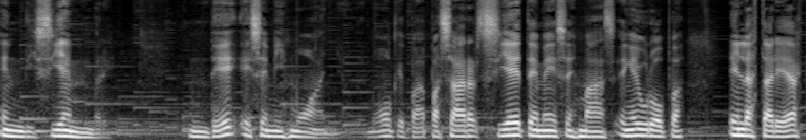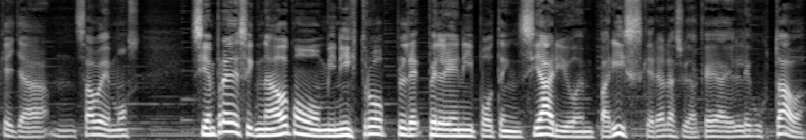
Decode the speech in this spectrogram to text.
en diciembre de ese mismo año. Que va a pasar siete meses más en Europa en las tareas que ya mm, sabemos siempre designado como ministro plenipotenciario en París, que era la ciudad que a él le gustaba,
